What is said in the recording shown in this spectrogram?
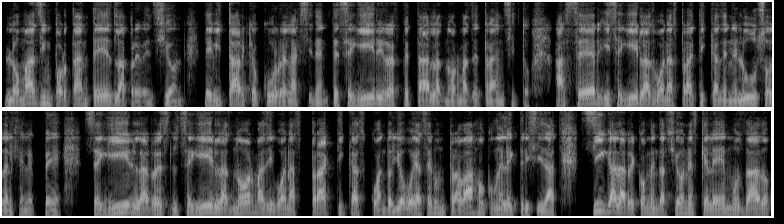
Lo más importante es la prevención, evitar que ocurra el accidente, seguir y respetar las normas de tránsito, hacer y seguir las buenas prácticas en el uso del GLP, seguir, seguir las normas y buenas prácticas cuando yo voy a hacer un trabajo con electricidad. Siga las recomendaciones que le hemos dado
